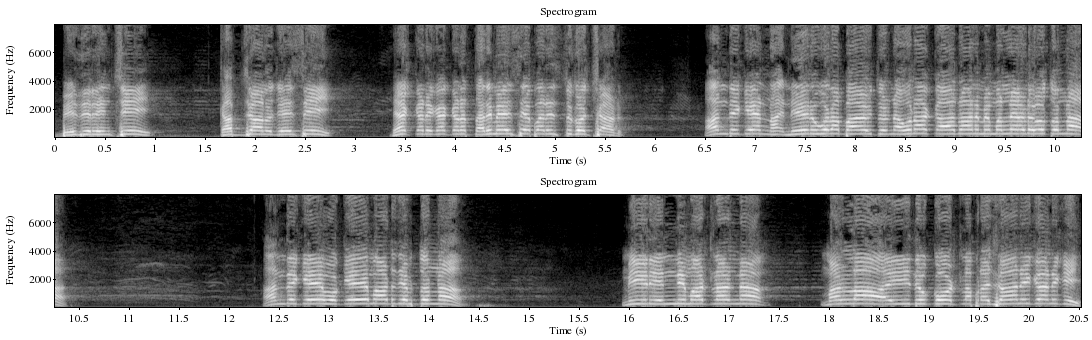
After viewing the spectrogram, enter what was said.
బెదిరించి కబ్జాలు చేసి ఎక్కడికక్కడ తరిమేసే పరిస్థితికి వచ్చాడు. అందుకే నా- నేను కూడా భావిస్తున్నా అవునా కాదా అని మిమ్మల్ని అడుగుతున్నా. అందుకే ఒకే మాట చెప్తున్నా. మీరు ఎన్ని మాట్లాడినా మళ్ళా ఐదు కోట్ల ప్రజానికానికి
